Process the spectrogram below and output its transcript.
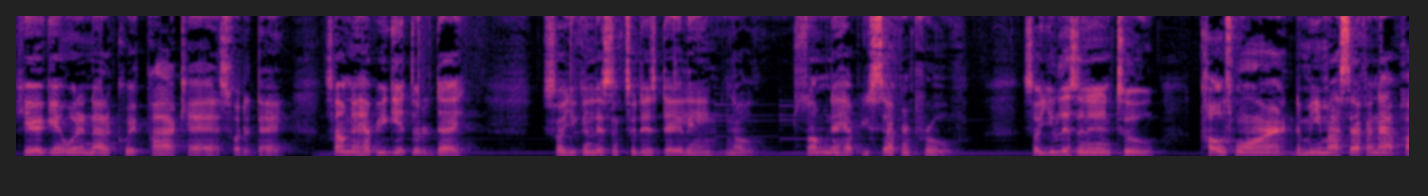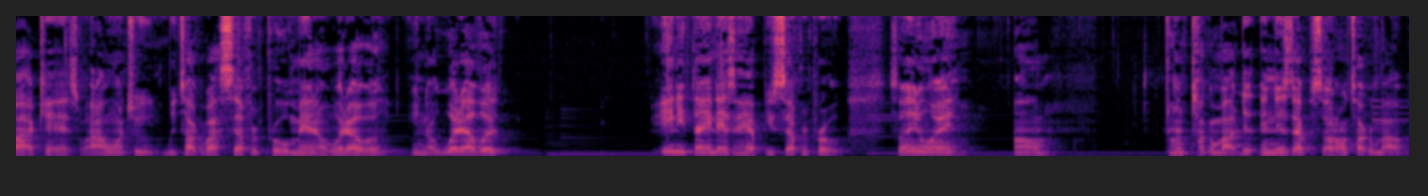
Here again with another quick podcast for the day. Something to help you get through the day so you can listen to this daily, you know, something to help you self improve. So you listening to Coach Warren, the Me, Myself, and I podcast, where I want you, we talk about self improvement or whatever, you know, whatever, anything that's help you self improve. So anyway, um, I'm talking about this, in this episode. I'm talking about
